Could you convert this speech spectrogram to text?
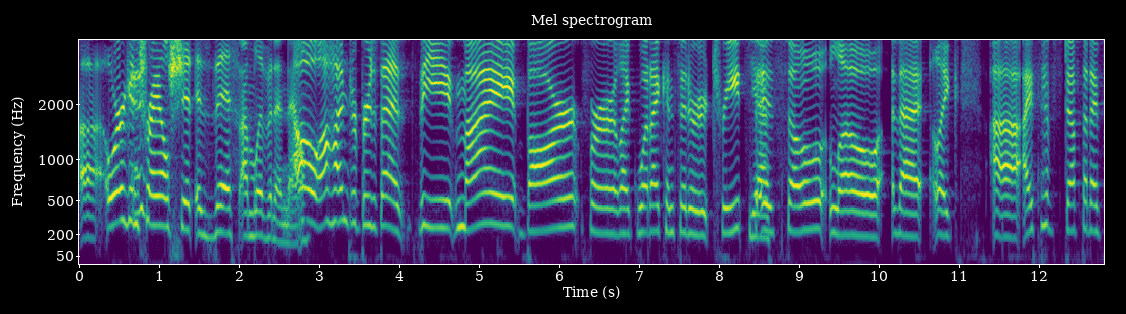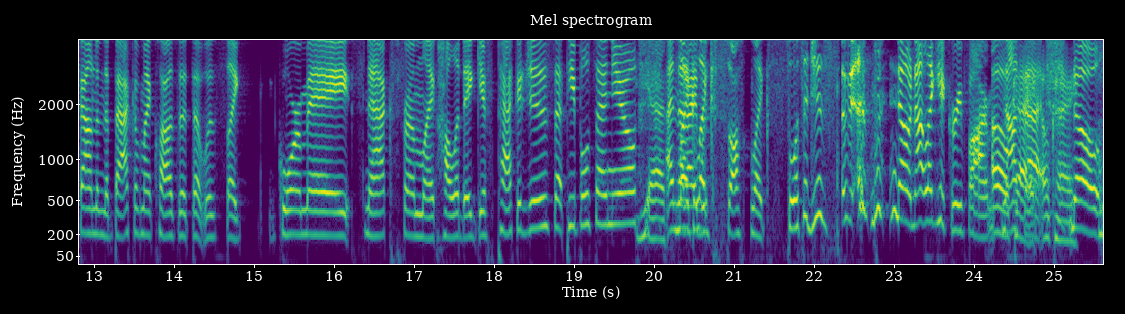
uh, Oregon Trail shit is this I'm living in now? Oh, a hundred percent. The my bar for like what I consider treats Yes. is so low that like uh, I have stuff that I found in the back of my closet that was like gourmet snacks from like holiday gift packages that people send you. Yes. and like, I would- like, sauce, like sausages. no, not like Hickory Farms. Oh, not okay, that. okay. No, like,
